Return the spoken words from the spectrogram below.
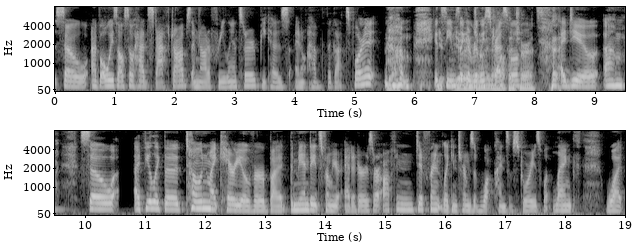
so i've always also had staff jobs i'm not a freelancer because i don't have the guts for it um, it You- seems you like a really stressful insurance? I do. Um, so I feel like the tone might carry over, but the mandates from your editors are often different, like in terms of what kinds of stories, what length, what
